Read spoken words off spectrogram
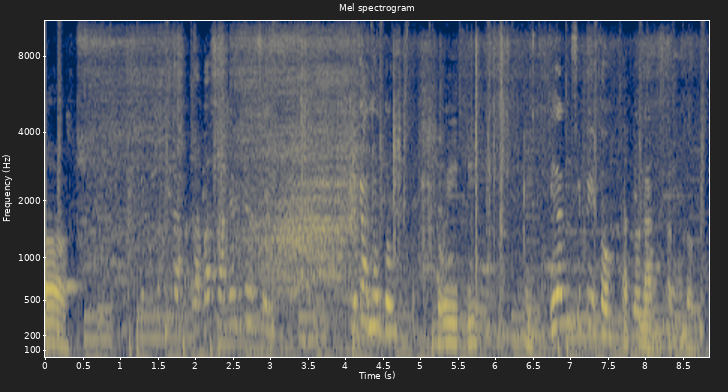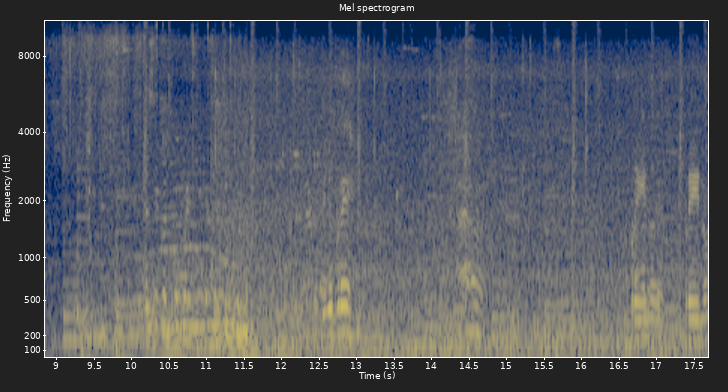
Oo. Oh, Labas namin yun, sis. Magkano to? 280. Ilang sipi ito? Tatlo lang? Tatlo. Kasi ka. Pili pre. Preno. Preno.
